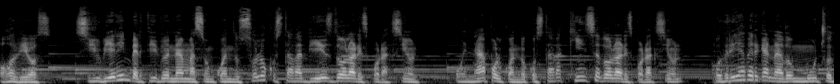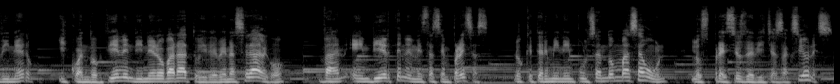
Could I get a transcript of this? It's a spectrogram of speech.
oh Dios, si hubiera invertido en Amazon cuando solo costaba 10 dólares por acción, o en Apple cuando costaba 15 dólares por acción, podría haber ganado mucho dinero. Y cuando obtienen dinero barato y deben hacer algo, van e invierten en estas empresas, lo que termina impulsando más aún los precios de dichas acciones.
